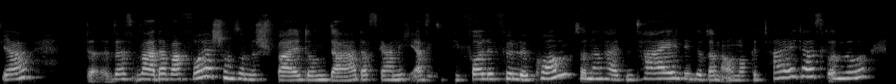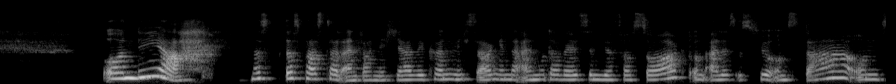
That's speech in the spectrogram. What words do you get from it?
ja, das war, da war vorher schon so eine Spaltung da, dass gar nicht erst die volle Fülle kommt, sondern halt ein Teil, den du dann auch noch geteilt hast und so. Und ja, das, das passt halt einfach nicht. Ja, wir können nicht sagen, in der Allmutterwelt sind wir versorgt und alles ist für uns da und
